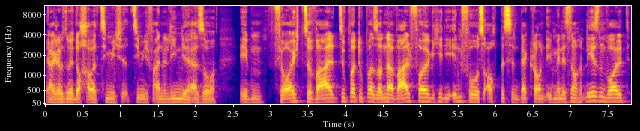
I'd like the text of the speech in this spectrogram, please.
Ja, glaube, sind wir doch aber ziemlich, ziemlich auf einer Linie. Also eben für euch zur Wahl, super duper Sonderwahlfolge, hier die Infos, auch bisschen Background. Eben, wenn ihr es noch lesen wollt,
